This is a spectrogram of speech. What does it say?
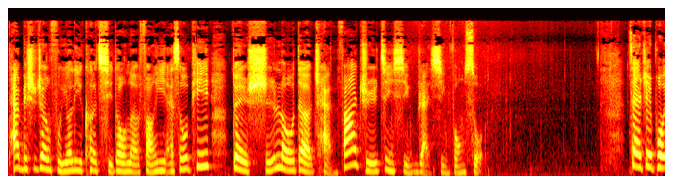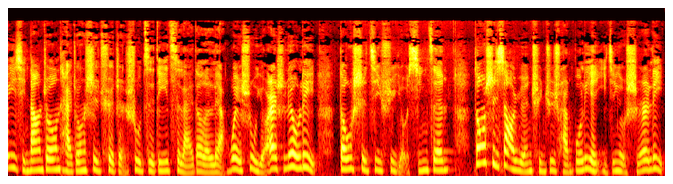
台北市政府又立刻启动了防疫 SOP，对十楼的产发局进行软性封锁。在这波疫情当中，台中市确诊数字第一次来到了两位数，有二十六例。东市继续有新增，东市校园群聚传播链已经有十二例。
